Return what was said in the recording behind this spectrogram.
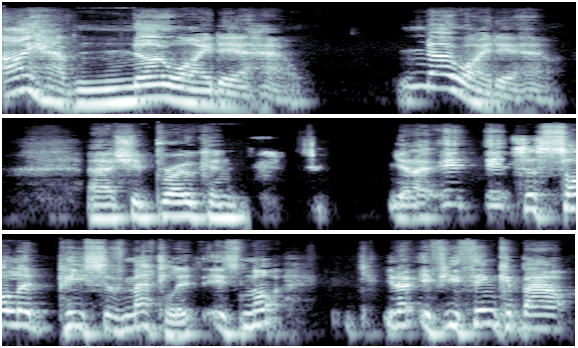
I have no idea how, no idea how. Uh, she'd broken. You know, it, it's a solid piece of metal. It, it's not. You know, if you think about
